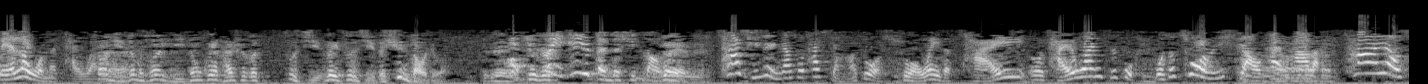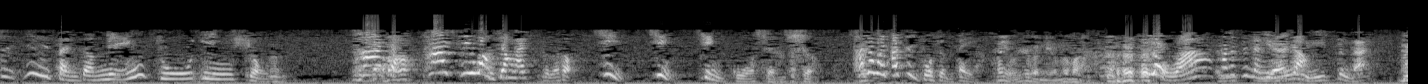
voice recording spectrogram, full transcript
怜了我们台湾。照你这么说，李登辉还是个自己为自己的殉道者。就是被日本的寻道者。对他其实人家说他想要做所谓的台呃台湾之父，我说错了，你小看他了。他要是日本的民族英雄，嗯他想他希望将来死了后进进靖国神社，他在为他自己做准备啊。他有日本名字吗？有啊，他的日本名字叫严于正南。而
